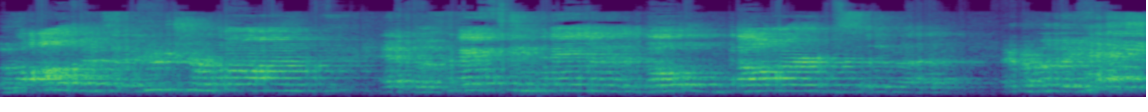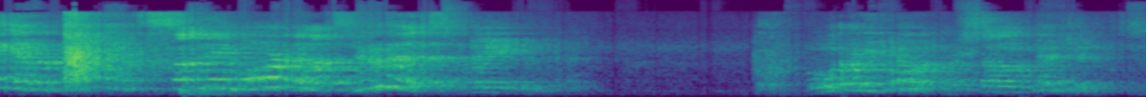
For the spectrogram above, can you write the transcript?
with all of its accoutrement and the fancy man and the gold guards and the, everybody, hey, everybody, it's Sunday morning, let's do this. Wait a minute. But what are we doing? We're selling pigeons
